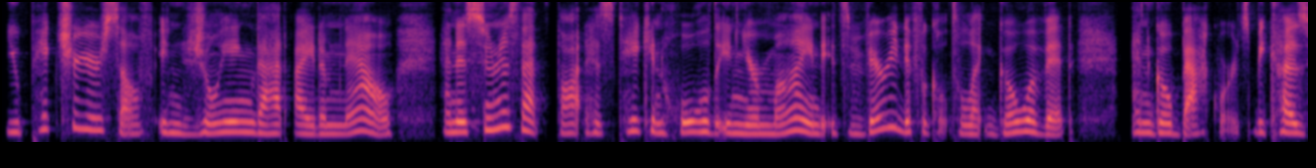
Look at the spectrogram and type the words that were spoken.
You picture yourself enjoying that item now. And as soon as that thought has taken hold in your mind, it's very difficult to let go of it and go backwards because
